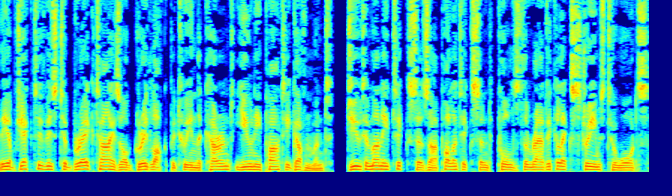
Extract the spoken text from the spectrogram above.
the objective is to break ties or gridlock between the current uni-party government, due to money ticks as our politics and pulls the radical extremes towards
